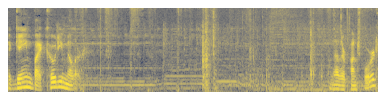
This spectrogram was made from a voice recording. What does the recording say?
A game by Cody Miller. Another punch board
